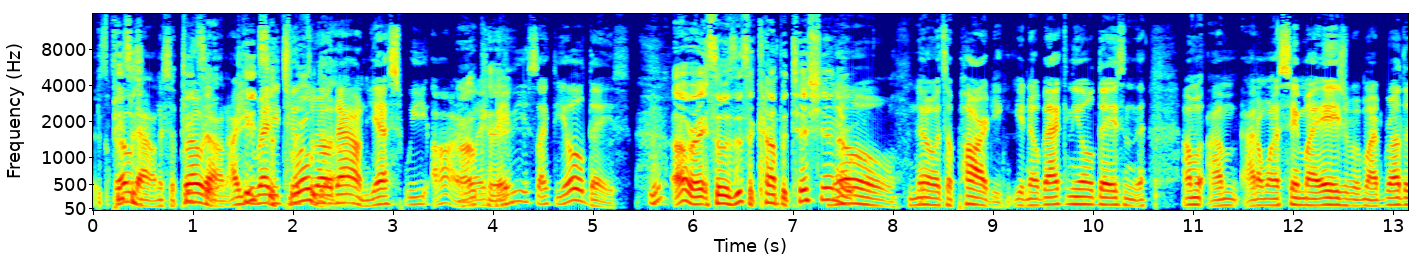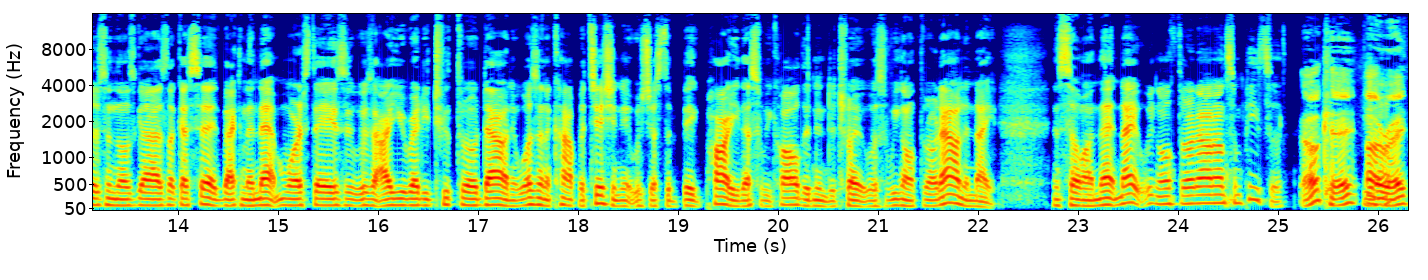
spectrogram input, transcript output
it's pizza, Throwdown, it's a pizza- throwdown. Are you ready to throw down? Yes, we are. Like, Okay. baby, it's like the old days. All right. So is this a competition? or- No, no, it's a party. You know, back in the old days, and I'm, I'm, I don't want to say my age, but my brothers and those guys, like I said, back in the Nat Morris days, it was, "Are you ready to throw down?" It wasn't a competition; it was just a big party. That's what we called it in Detroit. Was we gonna throw down tonight? And so on that night, we're gonna throw down on some pizza. Okay. All right.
